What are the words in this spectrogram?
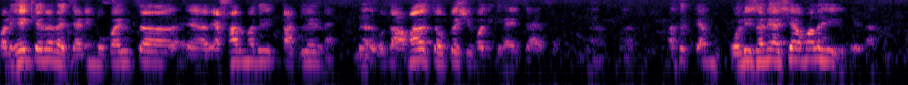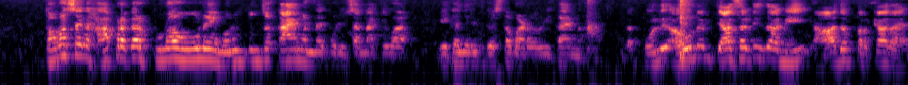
पण हे केलं नाही त्यांनी मोबाईलचं एफ आरमध्ये टाकलेलं नाही आम्हाला चौकशीमध्ये घ्यायचं आहे असं. आता त्या पोलिसांनी अशी आम्हाला हे. थॉमस साहेब हा प्रकार पुन्हा होऊ नये म्हणून तुमचं काय म्हणणं आहे पोलिसांना किंवा एकंदरीत गस्त वाढवावी काय म्हणणं? पोलीस अहो नाही त्यासाठीच आम्ही हा जो प्रकार आहे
